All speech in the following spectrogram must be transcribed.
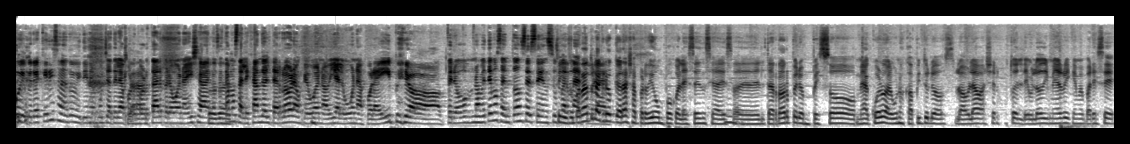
Uy, Sí. pero es que Grey's Anatomy tiene mucha tela por cortar, pero bueno, ahí ya nos estamos alejando del terror, aunque bueno, había algunas por ahí, pero pero nos metemos entonces en Sí, Supernatural. Supernatural creo que ahora ya perdió un poco la esencia esa de- del terror, pero empezó, me acuerdo de algunos capítulos, lo hablaba ayer justo del de Bloody Mary, que me parece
